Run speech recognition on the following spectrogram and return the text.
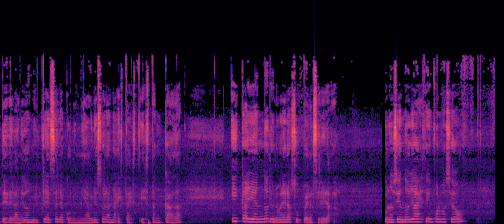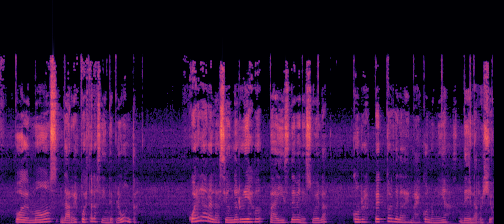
desde el año 2013 la economía venezolana está estancada y cayendo de una manera súper acelerada. Conociendo ya esta información, podemos dar respuesta a la siguiente pregunta. ¿Cuál es la relación del riesgo país de Venezuela con respecto al de las demás economías de la región?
